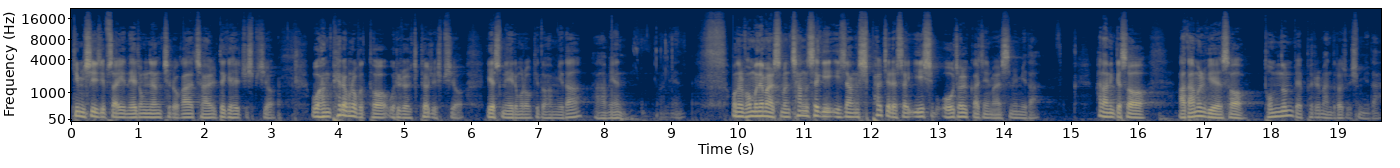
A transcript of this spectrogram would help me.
김씨 집사의 뇌종양 치료가 잘 되게 해 주십시오. 우한 폐렴으로부터 우리를 지켜 주십시오. 예수님의 이름으로 기도합니다. 아멘. 오늘 본문의 말씀은 창세기 2장 18절에서 25절까지의 말씀입니다. 하나님께서 아담을 위해서 돕는 배필을 만들어 주십니다.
